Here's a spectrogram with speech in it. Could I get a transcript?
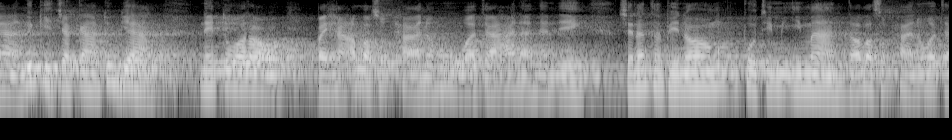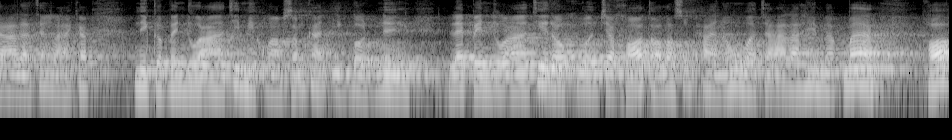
งานหรือกิจการทุกอย่างในตัวเราไปหาอัลลอฮ์สุบฮานะฮูวะจาอาลานั่นเอง ฉะนั้นท่านพี่น้องผู้ที่มีอีมานต่ออัลลอฮ์สุบฮานะฮูวะจาอาลาทั้งหลายครับ นี่ก็เป็นดุอาที่มีความสำคัญอีกบทหนึ่ง และเป็นดุอาที่เราควรจะขอต่ออัลลอฮ์สุบฮานะฮูวะจาอาลาให้มากๆ ราะ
